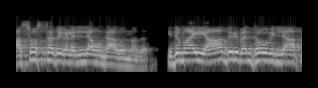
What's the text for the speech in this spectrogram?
അസ്വസ്ഥതകളെല്ലാം ഉണ്ടാകുന്നത്. ഇതുമായി യാതൊരു ബന്ധവുമില്ലാത്ത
